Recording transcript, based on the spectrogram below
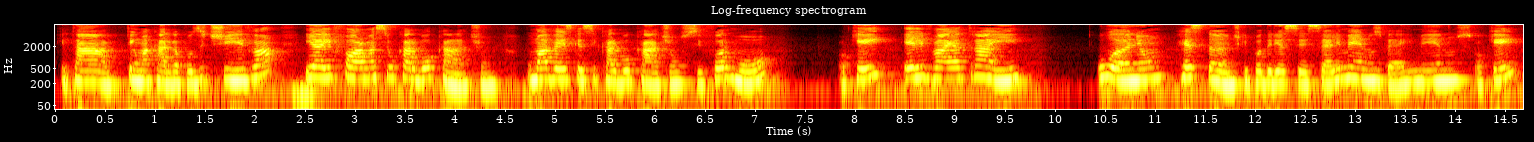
que tá, tem uma carga positiva, e aí forma-se o carbocátion. Uma vez que esse carbocátion se formou, ok? Ele vai atrair o ânion restante, que poderia ser Cl-, Br-, ok?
